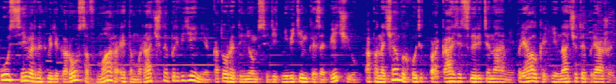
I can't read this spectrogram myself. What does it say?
У северных великороссов Мара – это мрачное привидение, которое днем сидит невидимкой за печью, а по ночам выходит проказить с веретенами, прялкой и начатой пряжей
